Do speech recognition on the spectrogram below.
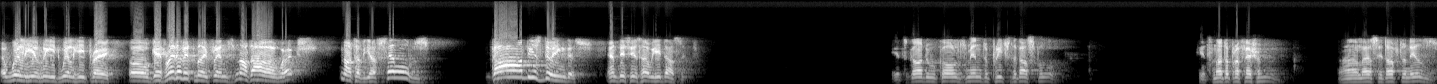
Uh, will he read? Will he pray? Oh, get rid of it, my friends. Not our works, not of yourselves. God is doing this, and this is how he does it. It's God who calls men to preach the gospel. It's not a profession. Alas, it often is.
